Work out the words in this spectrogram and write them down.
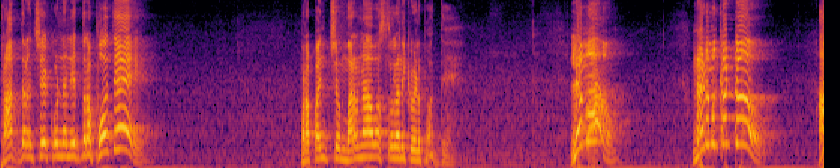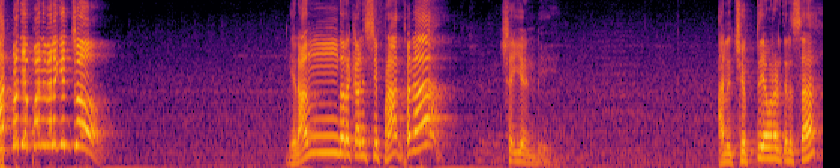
ప్రార్థన చేయకుండా నిద్రపోతే ప్రపంచం మరణావస్థలనికి వెళ్ళిపోద్ది. లేమో నడుము కట్టు! ఆత్మదీపాన్ని వెలిగించు. మీరందరూ కలిసి ప్రార్థన చెయ్యండి. అని చెప్తే ఏమన్నాడు తెలుసా?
